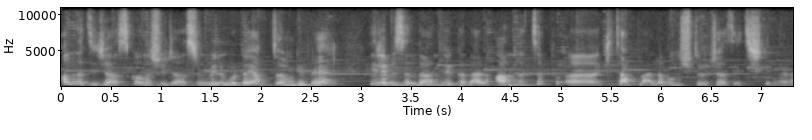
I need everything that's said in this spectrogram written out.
anlatacağız, konuşacağız. Şimdi benim burada yaptığım gibi dilimizin döndüğü kadar anlatıp e, kitaplarla buluşturacağız yetişkinleri.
